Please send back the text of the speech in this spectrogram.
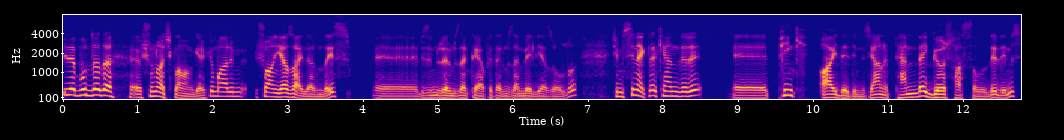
Bir de bunda da e, şunu açıklamam gerekiyor. Malum şu an yaz aylarındayız. E, bizim üzerimizden kıyafetlerimizden belli yaz oldu. Şimdi sinekler kendileri e, pink eye dediğimiz yani pembe göz hastalığı dediğimiz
